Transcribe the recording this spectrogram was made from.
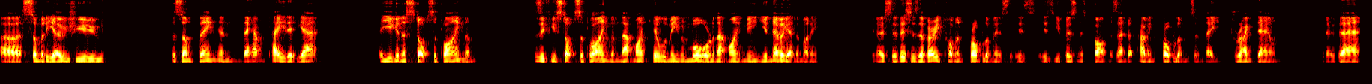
uh, somebody owes you for something and they haven't paid it yet. Are you going to stop supplying them? Because if you stop supplying them, that might kill them even more, and that might mean you never get the money. You know, so this is a very common problem: is is is your business partners end up having problems and they drag down, you know, their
